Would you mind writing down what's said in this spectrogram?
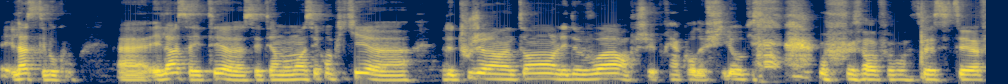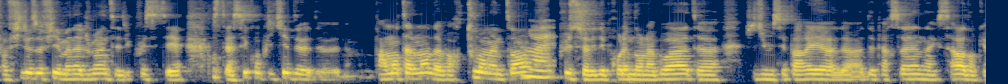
Et, là, c'était beaucoup. Euh, et là, ça a été, euh, c'était un moment assez compliqué euh, de tout gérer en même temps, les devoirs. En plus, j'ai pris un cours de philo, qui... c'était, enfin, philosophie et management, et du coup, c'était, c'était assez compliqué de, de, enfin, mentalement d'avoir tout en même temps. Plus, j'avais des problèmes dans la boîte. Euh, j'ai dû me séparer euh, de, de, personnes, etc. Donc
